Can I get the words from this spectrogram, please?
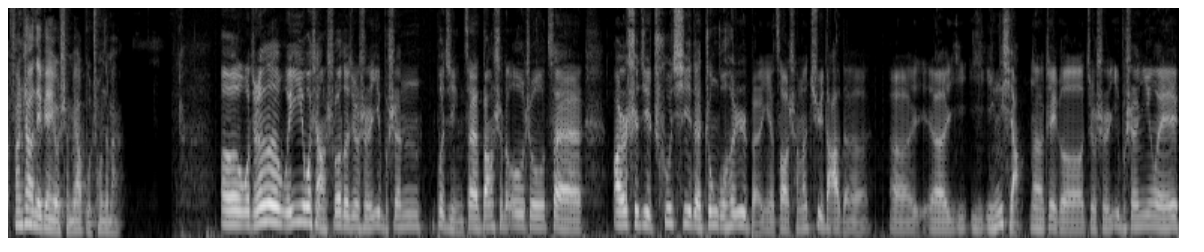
方丈那边有什么要补充的吗？呃，我觉得唯一我想说的就是易卜生不仅在当时的欧洲，在二十世纪初期的中国和日本也造成了巨大的呃呃影影影响。那这个就是易卜生，因为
